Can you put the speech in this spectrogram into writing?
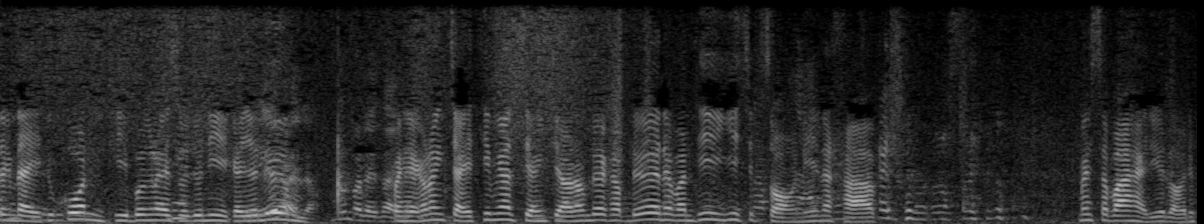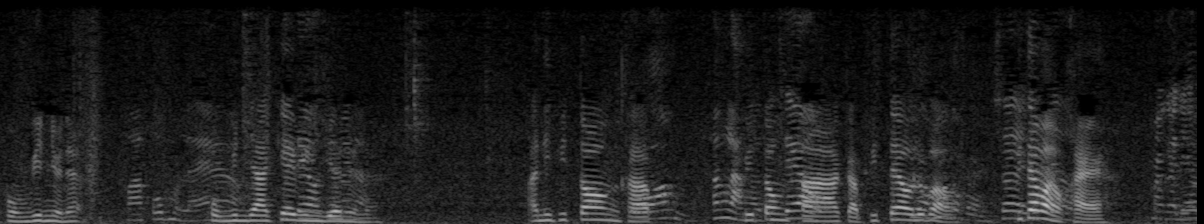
จังใดทุกคนที่เบิ้งไลฟ์สดอยู่นี่ก็อย่าลืมมันบ่ได้ใส่ไปให้กำลังใจทีมงานเสียงแจ๋วน้ำด้วยครับ เด้อในวันที่ 22 นี้นะครับ ไม่สบายหายดีเหรอที่ผมวินอยู่เนี่ยมาครบหมดแล้วผมวินยาแก้วิงเวียนอยู่นะอันนี้พี่ต้องครับ ข้างหลังพี่ต้องตากับพี่แต้วหรือเปล่าใช่พี่แต้วมากับใคร มากับเดียว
